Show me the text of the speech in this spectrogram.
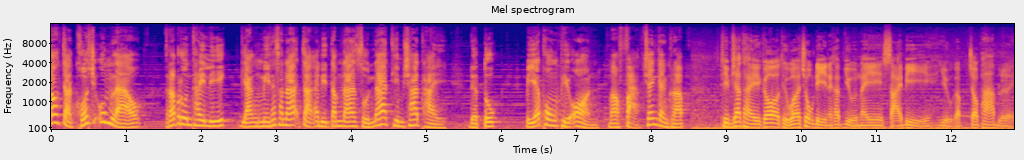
นอกจากโค้ชอุ้มแล้ว รับรุนไทยลีกยังมีทัศนะจากอดีตตำนานศูนย์หน้าทีมชาติไทย เดอะตุกปิยพงศ์ผิวอ่อนมาฝากเช่นกันครับ ทีมชาติไทยก็ถือว่าโชคดีนะครับอยู่ในสายบีอยู่กับเจ้าภาพเลย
